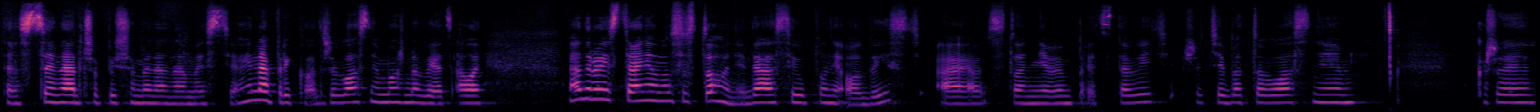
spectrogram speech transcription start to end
ten scenár, čo píšeme na námestiach. Hej, napríklad, že vlastne možno viac, ale na druhej strane ono sa z toho nedá si úplne odísť a ja si to neviem predstaviť, že teba to vlastne akože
